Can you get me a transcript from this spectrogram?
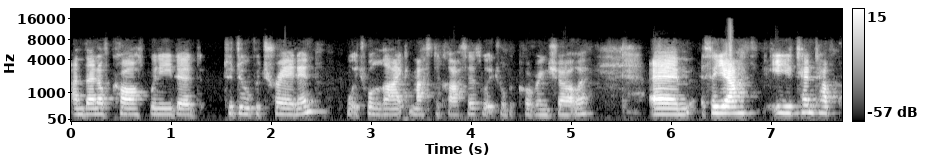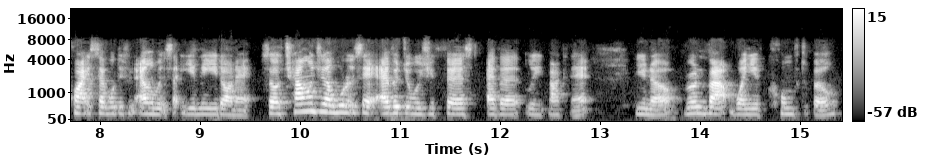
And then, of course, we needed to do the training, which will like masterclasses, which we'll be covering shortly. Um, so yeah, you tend to have quite several different elements that you need on it. So challenges, I wouldn't say ever do is your first ever lead magnet. You know, run that when you're comfortable.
